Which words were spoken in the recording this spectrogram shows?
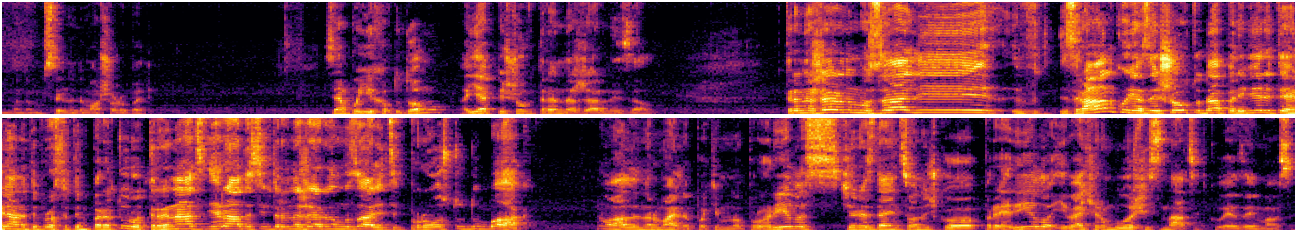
йому там сильно нема що робити. Сем поїхав додому, а я пішов в тренажерний зал. Тренажерному залі зранку я зайшов туди перевірити, глянути просто температуру. 13 градусів в тренажерному залі. Це просто дубак. Ну, але нормально, потім воно прогрілось. Через день сонечко пригріло, і вечором було 16, коли я займався.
